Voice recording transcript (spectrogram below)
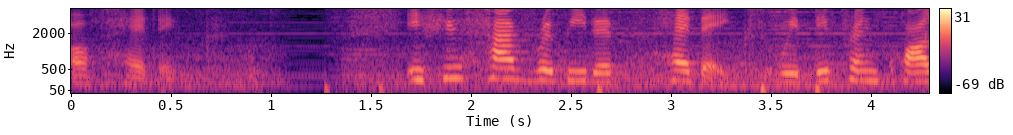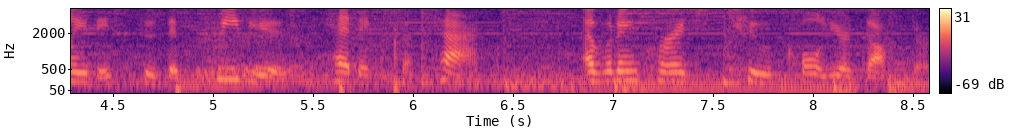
of headache. If you have repeated headaches with different qualities to the previous headache attacks, I would encourage to call your doctor.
